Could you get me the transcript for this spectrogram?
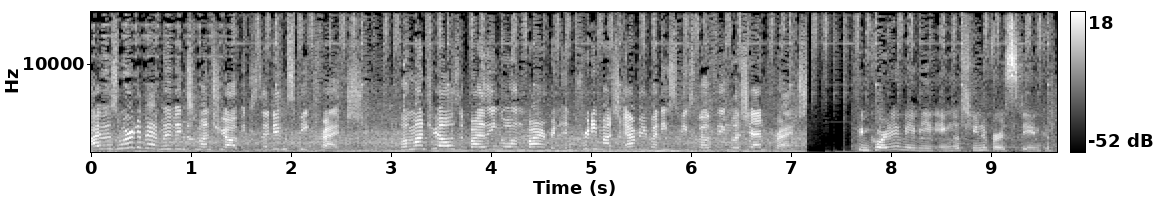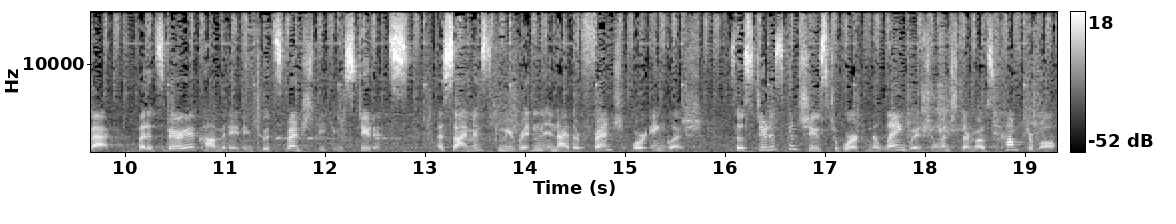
I was worried about moving to Montreal because I didn't speak French. But Montreal is a bilingual environment and pretty much everybody speaks both English and French. Concordia may be an English university in Quebec, but it's very accommodating to its French-speaking students. Assignments can be written in either French or English, so students can choose to work in the language in which they're most comfortable.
